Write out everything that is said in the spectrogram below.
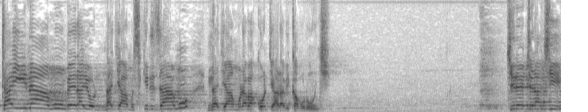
tayinaamu mbeera yonna gyamusikirizaamu nagyamulabako nti alabika bulungi. Kireetera ki?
